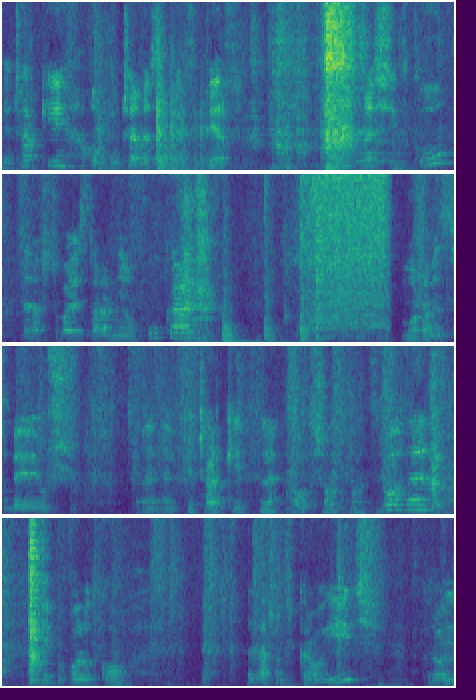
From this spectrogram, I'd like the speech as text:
Pieczarki opłuczemy sobie wpierw na sitku. Teraz trzeba je starannie opłukać. Możemy sobie już e, pieczarki lekko otrząsnąć z wody i powolutku zacząć kroić. Kroić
